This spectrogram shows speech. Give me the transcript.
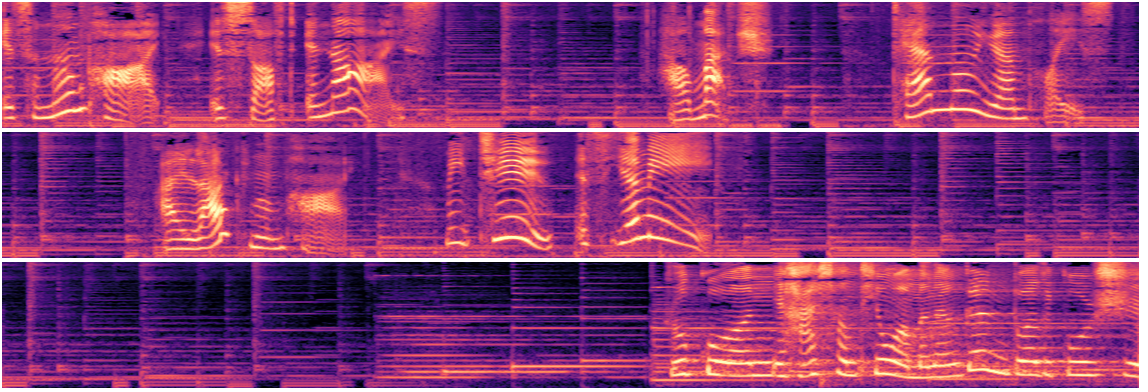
It's a moon pie. It's soft and nice. How much? Ten million, please. I like moon pie. Me too. It's yummy. 如果你还想听我们的更多的故事，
